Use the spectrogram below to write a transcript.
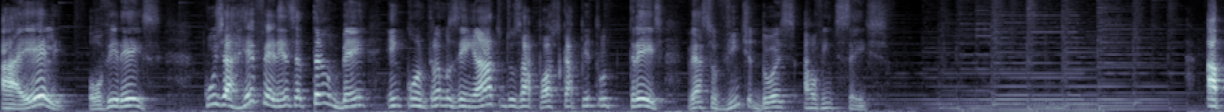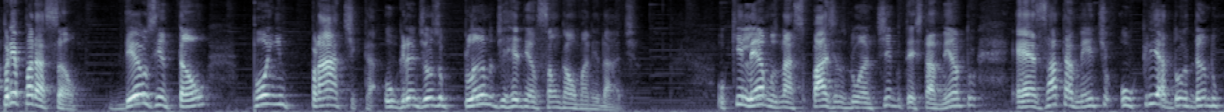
A ele ouvireis cuja referência também encontramos em Atos dos Apóstolos, capítulo 3, verso 22 ao 26. A preparação. Deus então põe em prática o grandioso plano de redenção da humanidade. O que lemos nas páginas do Antigo Testamento é exatamente o Criador dando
